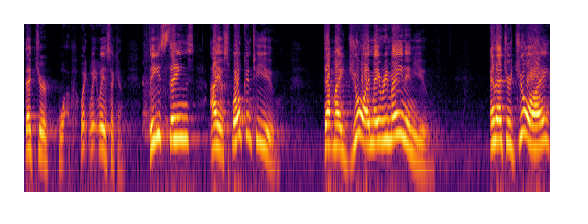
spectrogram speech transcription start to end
That you're, wait, wait, wait a second. These things I have spoken to you, that my joy may remain in you, and that your joy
